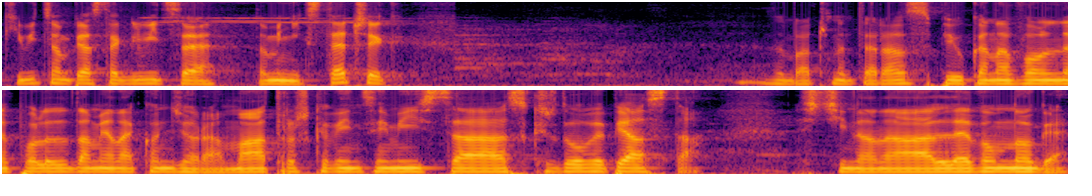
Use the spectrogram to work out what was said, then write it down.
kibicom Piasta Gliwice Dominik Steczyk. Zobaczmy teraz. Piłka na wolne pole do Damiana Kądziora. Ma troszkę więcej miejsca skrzydłowy Piasta. Ścina na lewą nogę.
